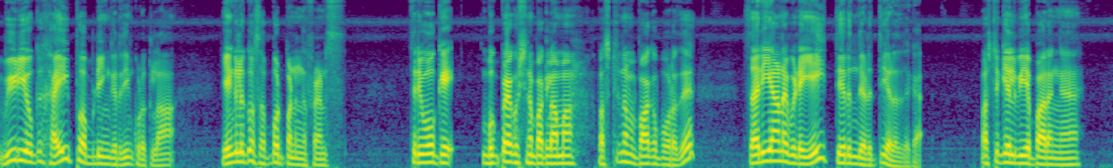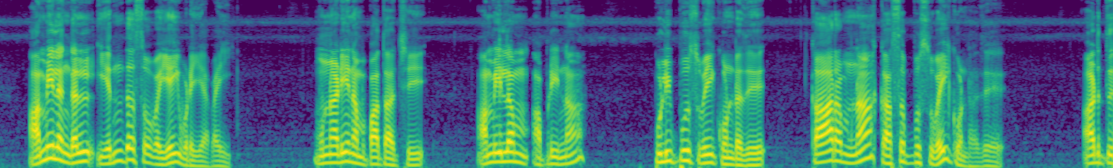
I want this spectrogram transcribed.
வீடியோவுக்கு ஹைப் அப்படிங்கிறதையும் கொடுக்கலாம். எங்களுக்கும் சப்போர்ட் பண்ணுங்கள் ஃப்ரெண்ட்ஸ் சரி ஓகே புக் பேக் கொஷினை பார்க்கலாமா? ஃபஸ்ட்டு நம்ம பார்க்க போகிறது சரியான விடையை தேர்ந்தெடுத்து எழுதுக. ஃபஸ்ட்டு கேள்வியை பாருங்கள் அமிலங்கள் எந்த சுவையை உடையவை? முன்னாடியே நம்ம பார்த்தாச்சு. அமிலம் அப்படின்னா புளிப்பு சுவை கொண்டது. காரம்னா கசப்பு சுவை கொண்டது. அடுத்து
